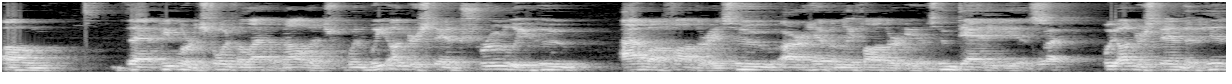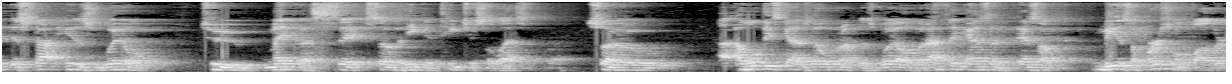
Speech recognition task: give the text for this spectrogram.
um, that people are destroyed for lack of knowledge. When we understand truly who Abba Father is, who our Heavenly Father is, who Daddy is, we understand that his, it's not His will to make us sick so that He can teach us a lesson. So I, want these guys to open up as well, but I think as a as a me as a personal father,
